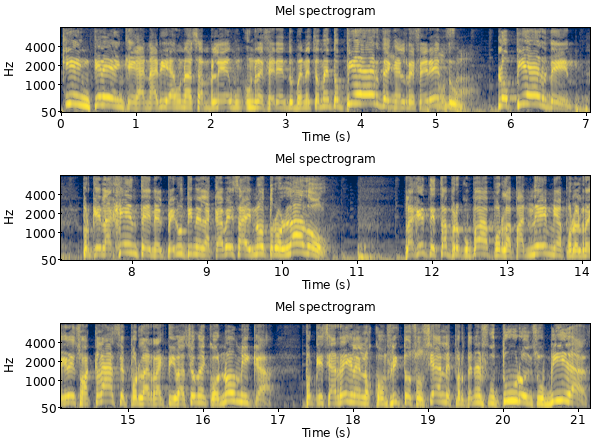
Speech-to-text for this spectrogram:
¿Quién creen que ganaría una asamblea, un, referéndum en este momento? Pierden el referéndum. Lo pierden. Porque la gente en el Perú tiene la cabeza en otro lado. La gente está preocupada por la pandemia, por el regreso a clases, por la reactivación económica, porque se arreglen los conflictos sociales, por tener futuro en sus vidas,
